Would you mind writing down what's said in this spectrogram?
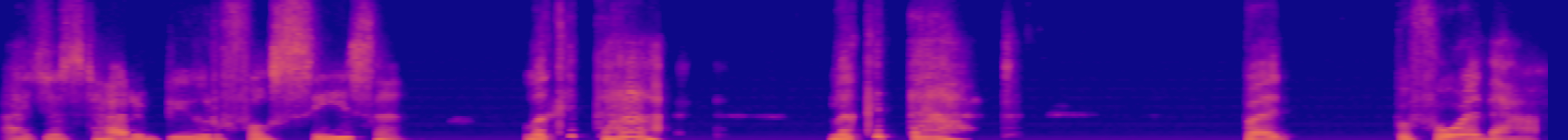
I just had a beautiful season. Look at that. Look at that. But before that,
